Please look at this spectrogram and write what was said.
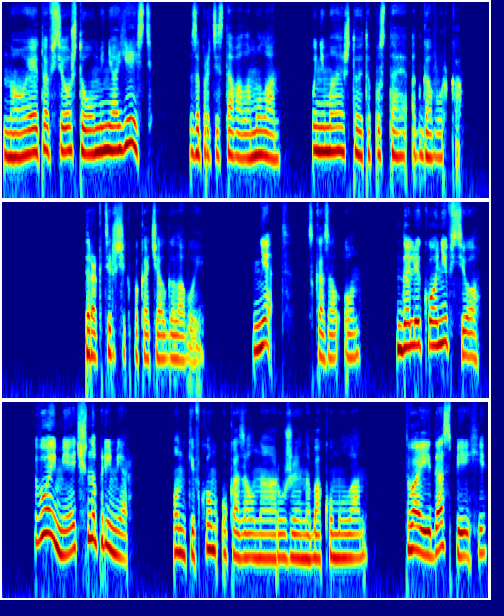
«Но это все, что у меня есть», — запротестовала Мулан, понимая, что это пустая отговорка. Трактирщик покачал головой. «Нет», — сказал он, — «далеко не все. Твой меч, например». Он кивком указал на оружие на боку Мулан. «Твои доспехи.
